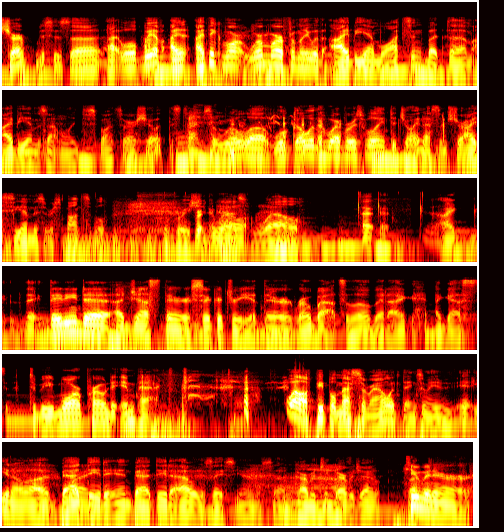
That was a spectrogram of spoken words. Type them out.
sure, this is, uh, I, well, we have, I, I think more, we're more familiar with IBM Watson, but um, IBM is not willing to sponsor our show at this time, so we'll, uh, we'll go with whoever is willing to join us. I'm sure ICM is a responsible corporation Well, as well. Uh, I they, they need to adjust their circuitry and their robots a little bit. I I guess to be more prone to impact. Well, if people mess around with things, I mean, you know, uh, bad Right. data in, bad data out, as they say, you know, so garbage in, Uh, garbage out. But- Human error,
